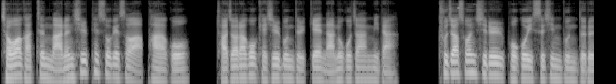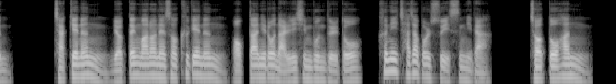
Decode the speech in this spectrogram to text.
저와 같은 많은 실패 속에서 아파하고 좌절하고 계실 분들께 나누고자 합니다. 투자 손실을 보고 있으신 분들은 작게는 몇백만 원에서 크게는 억 단위로 날리신 분들도 흔히 찾아볼 수 있습니다. 저 또한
